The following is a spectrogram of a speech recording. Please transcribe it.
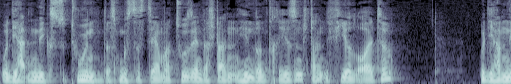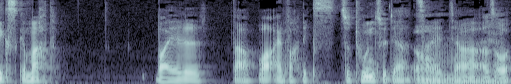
Und die hatten nichts zu tun. Das musstest du ja mal zusehen. Da standen hinter Tresen, standen vier Leute und die haben nichts gemacht. Weil da war einfach nichts zu tun zu der oh, Zeit, ja. Also,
